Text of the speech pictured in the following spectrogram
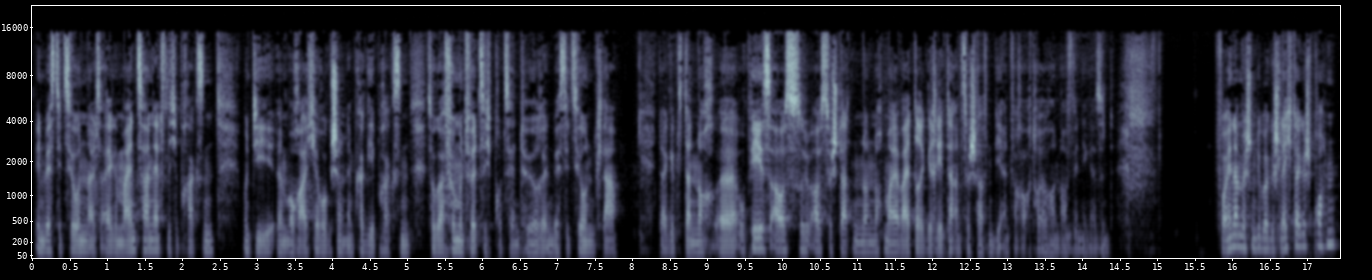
Investitionen als allgemein zahnärztliche Praxen und die ähm, oralchirurgische und MKG-Praxen sogar 45 Prozent höhere Investitionen, klar. Da gibt's dann noch äh, OPs aus, auszustatten und nochmal weitere Geräte anzuschaffen, die einfach auch teurer und aufwendiger sind. Vorhin haben wir schon über Geschlechter gesprochen.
